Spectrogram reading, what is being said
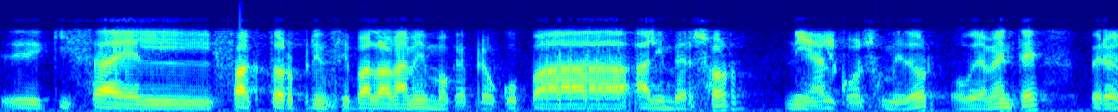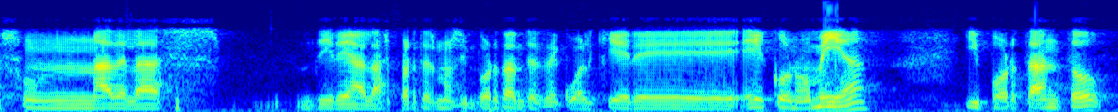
eh, quizá el factor principal ahora mismo que preocupa al inversor ni al consumidor, obviamente, pero es una de las, diría, las partes más importantes de cualquier eh, economía y, por tanto,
